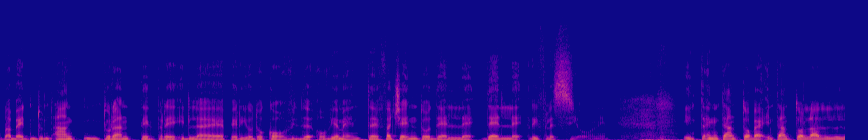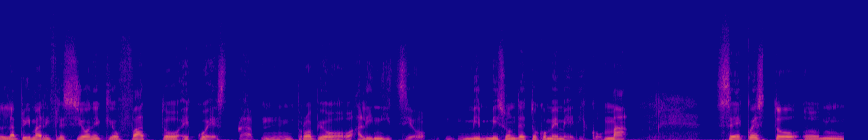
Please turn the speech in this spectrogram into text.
vabbè, du- an- durante il, pre- il, eh, periodo Covid, ovviamente, facendo delle, delle riflessioni. Int- Intanto, beh, intanto la, la prima riflessione che ho fatto è questa, mh, proprio all'inizio. Mi, mi sono detto come medico, ma se questo, ehm,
